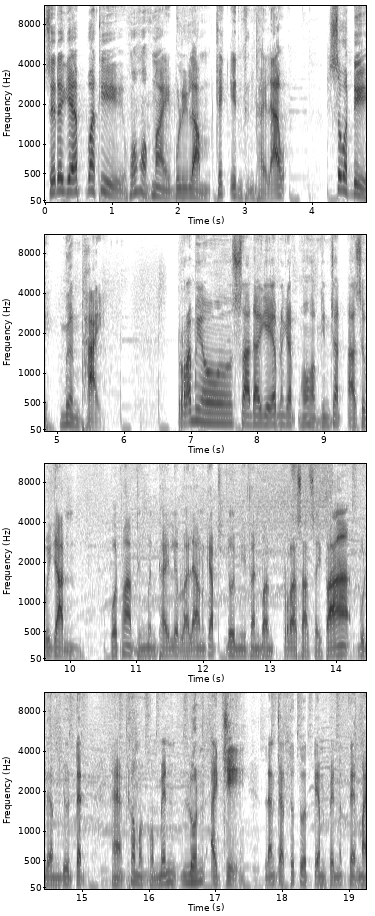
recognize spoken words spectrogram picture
เซเดเยฟว่าที่หัวหอกใหม่บุรีรัมเช็คอินถึงไทยแล้ว สวัสดีเมืองไทย รามิโอซาดาเยฟนะครับหัวหอกทีมชาติอาเซอร์ไบยันโพสภาพถึงเมืองไทยเรียบร้อยแล้วนะครับ โดยมีแฟนบอลปราสาทสายฟ้าบุรีรัมยูนเต็ดแห่เข้ามาคอมเมนต์ล้นไอจีหลังจากเจ้าตัวเตรียมเป็นนักเตะใหม่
